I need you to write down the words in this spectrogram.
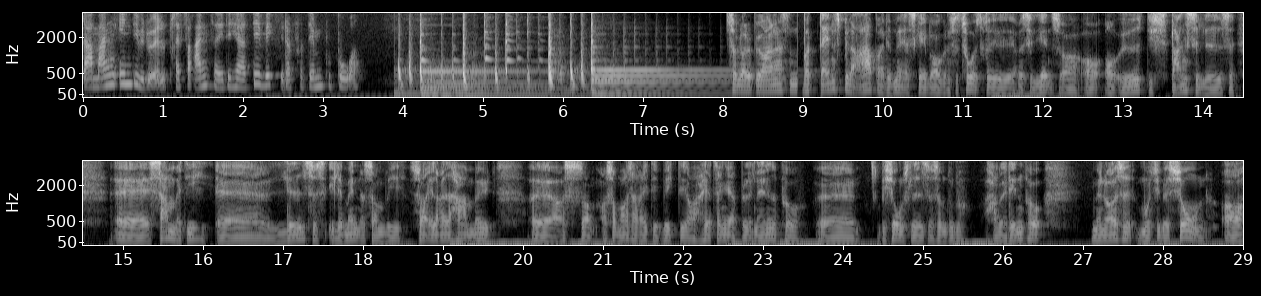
Der er mange individuelle præferencer i det her. Det er vigtigt at få dem på bordet. Så Lotte Bjørn Andersen, hvordan spiller arbejdet med at skabe organisatorisk resiliens og, og, og øget distanceledelse øh, sammen med de øh, ledelseselementer, som vi så allerede har mødt, øh, og, som, og som også er rigtig vigtige. Og her tænker jeg blandt andet på øh, visionsledelse, som du har været inde på, men også motivation og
